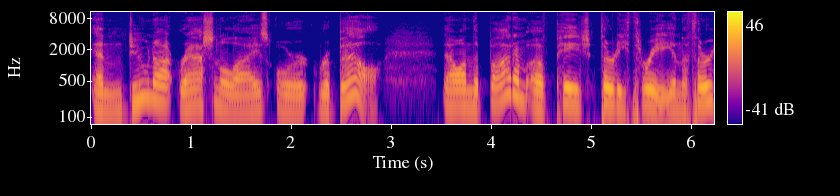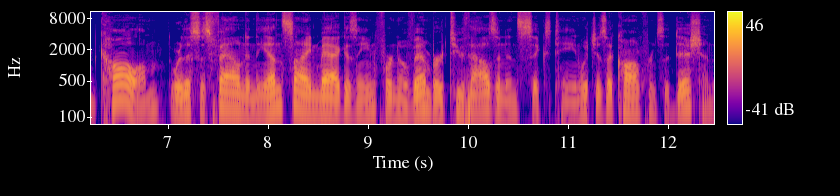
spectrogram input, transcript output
and do not rationalize or rebel. Now, on the bottom of page 33, in the third column, where this is found in the Ensign magazine for November 2016, which is a conference edition,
